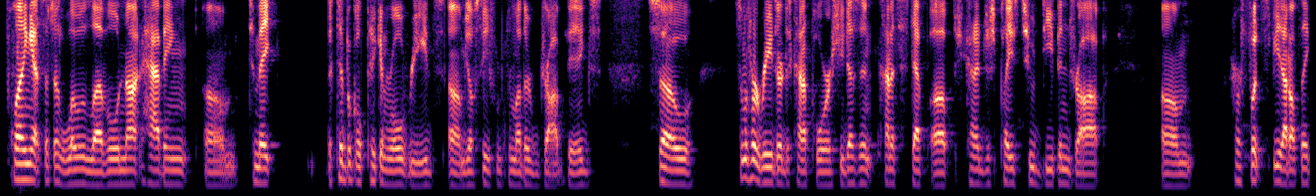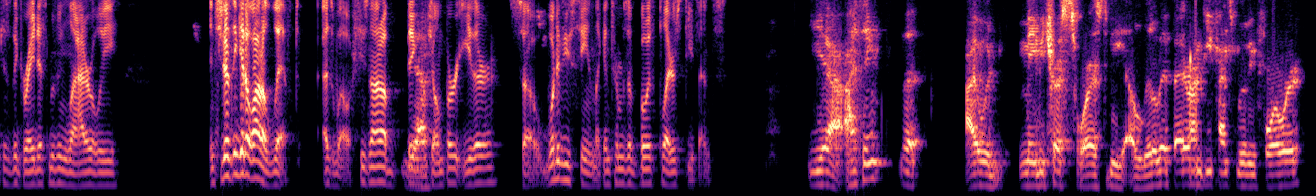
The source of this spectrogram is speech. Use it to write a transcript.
playing at such a low level, not having um, to make the typical pick and roll reads um, you'll see from some other drop bigs. So some of her reads are just kind of poor. She doesn't kind of step up. She kind of just plays too deep in drop. Um, her foot speed, I don't think, is the greatest moving laterally. And she doesn't get a lot of lift as well. She's not a big yeah. jumper either. So, what have you seen like in terms of both players' defense? Yeah, I think that I would maybe trust Soares to be a little bit better on defense moving forward.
